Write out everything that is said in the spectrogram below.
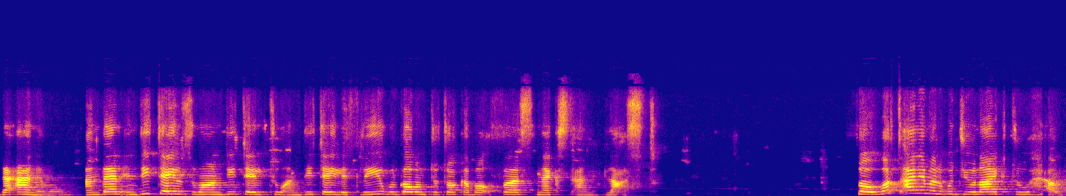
the animal. And then in details one, detail two, and detail three, we're going to talk about first, next, and last. So what animal would you like to help?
